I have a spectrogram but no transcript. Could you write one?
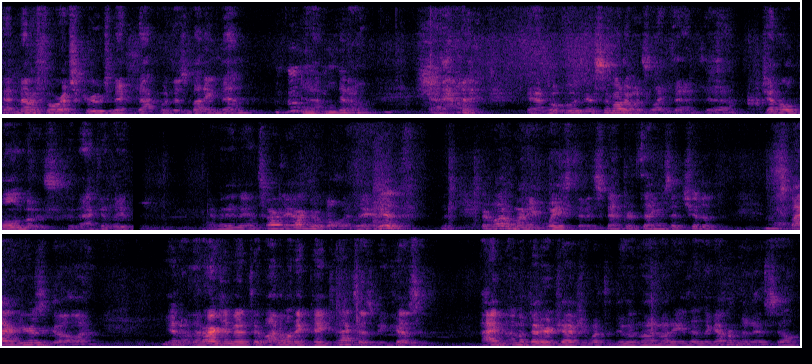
That metaphor of Scrooge McDuck with his money bin, um, you know. Uh, And what was, there's some other ones like that. Uh, General Bull Moose, back in the, I mean, it's hardly arguable. It it is. There's a lot of money wasted. It's spent for things that should have expired years ago. And, you know, that argument that, well, I don't want to pay taxes because I'm, I'm a better judge of what to do with my money than the government is, so.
